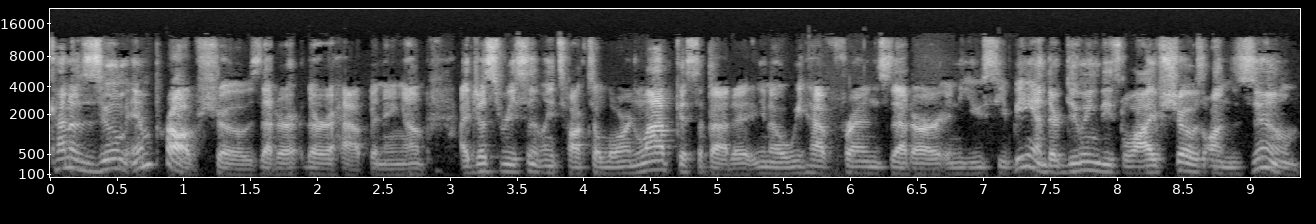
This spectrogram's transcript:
kind of Zoom improv shows that are that are happening. Um, I just recently talked to Lauren Lapkus about it. You know, we have friends that are in UCB and they're doing these live shows on Zoom.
